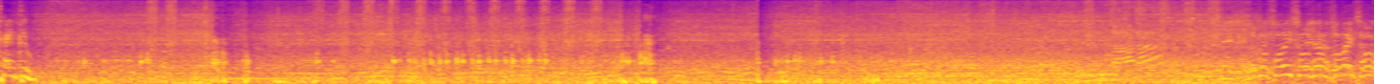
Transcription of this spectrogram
thank you সবাই সরো সরো, সবাই সরো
